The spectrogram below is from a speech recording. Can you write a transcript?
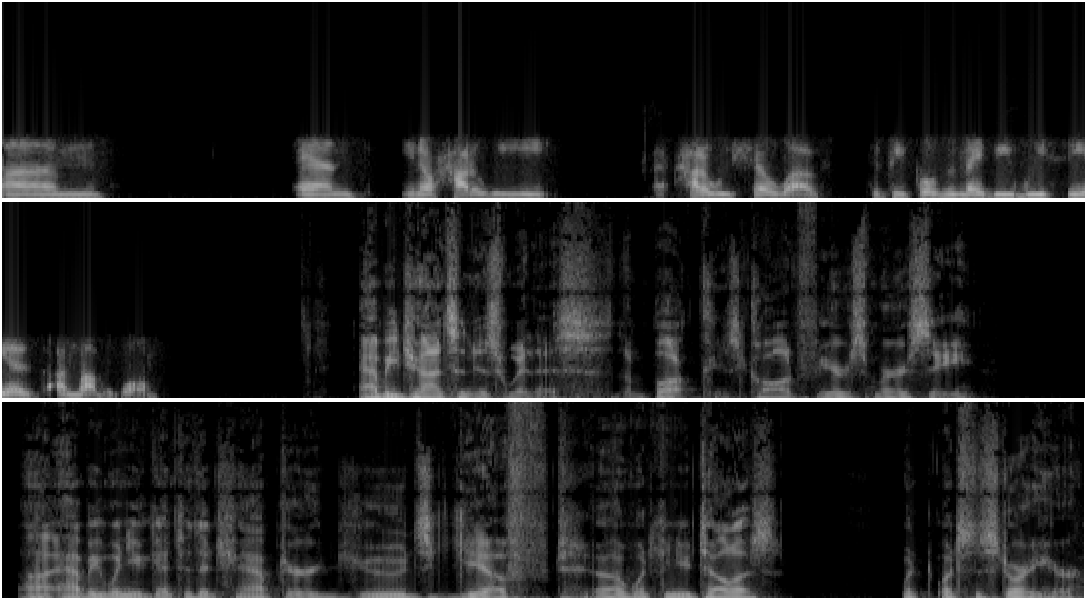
um, and you know how do we how do we show love to people who maybe we see as unlovable? Abby johnson is with us. The book is called fierce mercy. Uh, abby when you get to the chapter jude's gift uh, what can you tell us? What, what's the story here?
